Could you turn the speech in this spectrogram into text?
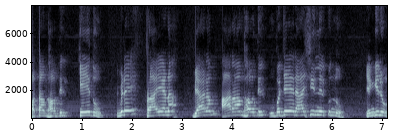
പത്താം ഭാവത്തിൽ കേതു. ഇവിടെ പ്രായണ വ്യാഴം ആറാം ഭാവത്തിൽ ഉപജയ രാശിയിൽ നിൽക്കുന്നു. എങ്കിലും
